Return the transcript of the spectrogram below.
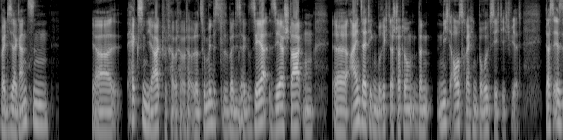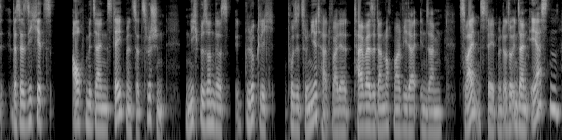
bei dieser ganzen ja, Hexenjagd oder, oder, oder, oder, zumindest bei dieser sehr, sehr starken, äh, einseitigen Berichterstattung dann nicht ausreichend berücksichtigt wird. Dass er, dass er sich jetzt auch mit seinen Statements dazwischen nicht besonders glücklich positioniert hat, weil er teilweise dann nochmal wieder in seinem zweiten Statement, also in seinem ersten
